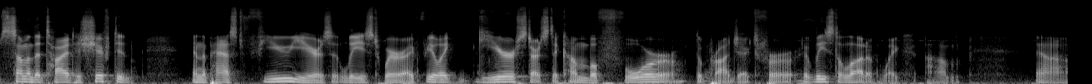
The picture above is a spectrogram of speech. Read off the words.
some of the tide has shifted in the past few years at least where I feel like gear starts to come before the project for at least a lot of like um, uh,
